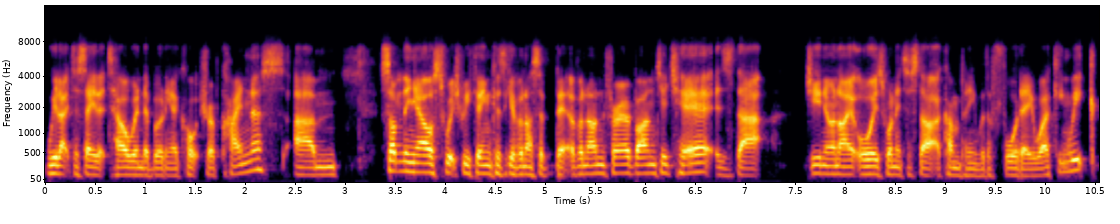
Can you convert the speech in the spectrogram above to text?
we like to say that tailwind are building a culture of kindness um, something else which we think has given us a bit of an unfair advantage here is that gina and i always wanted to start a company with a four day working week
